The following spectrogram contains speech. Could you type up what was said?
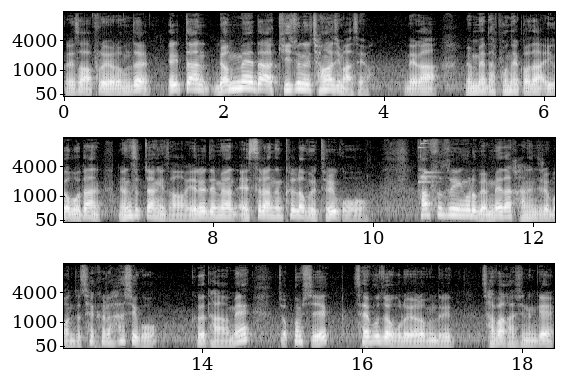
그래서 앞으로 여러분들 일단 몇 메다 기준을 정하지 마세요. 내가 몇 메다 보낼 거다. 이거보단 연습장에서 예를 들면 S라는 클럽을 들고 하프 스윙으로 몇 메다 가는지를 먼저 체크를 하시고 그 다음에 조금씩 세부적으로 여러분들이 잡아가시는 게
